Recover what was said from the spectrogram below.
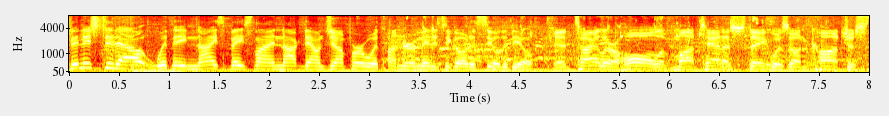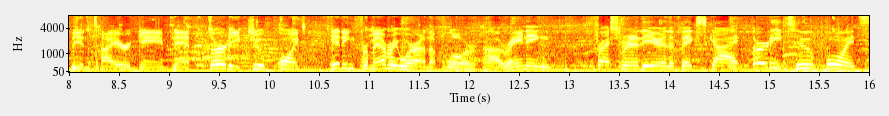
finished it out with a nice baseline knockdown jumper with under a minute to go to seal the deal. And Tyler Hall of Montana State was unconscious the entire game. Dan, 32 points, hitting from everywhere on the floor. Uh, reigning freshman of the year in the Big Sky, 32 points,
